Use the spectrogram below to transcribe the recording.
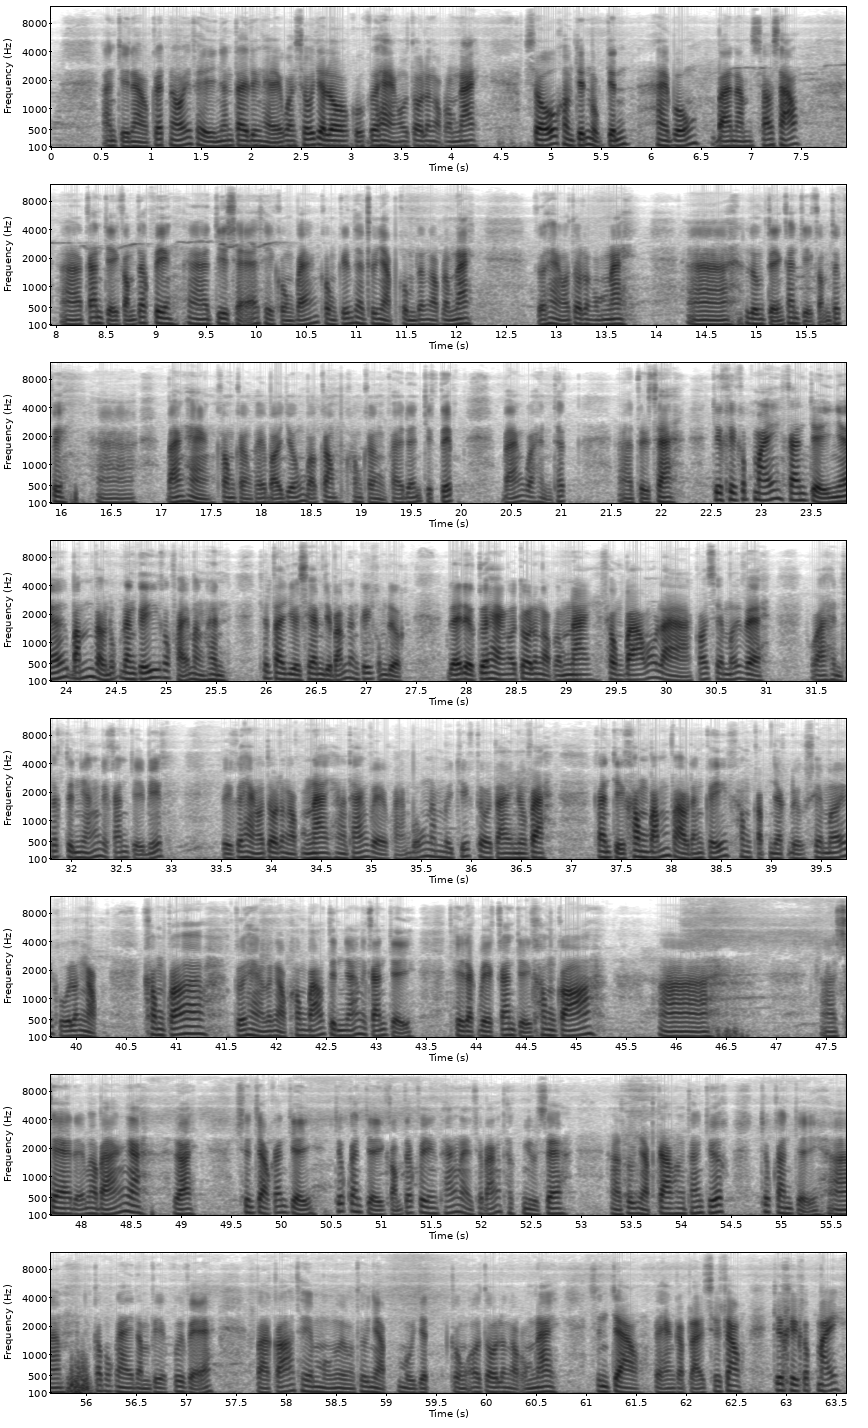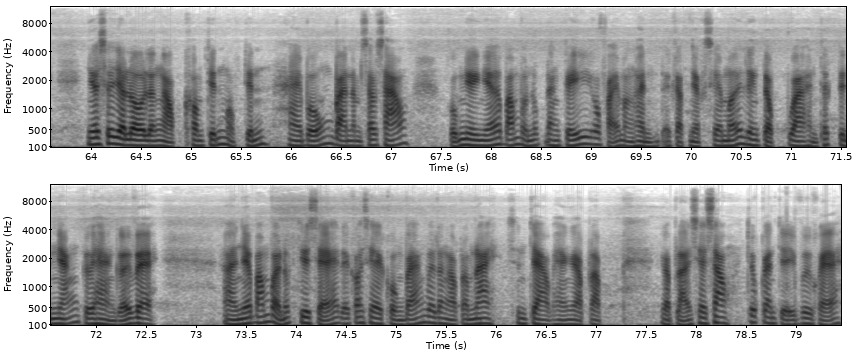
Anh chị nào kết nối thì nhanh tay liên hệ qua số Zalo của cửa hàng ô tô Lân Ngọc Đồng Nai. Số 0919 24 3566 à, các anh chị cộng tác viên à, chia sẻ thì cùng bán cùng kiếm thêm thu nhập cùng Lân Ngọc Đồng Nai. Cửa hàng ô tô Lân Ngọc Đồng Nai à, luôn tiện các anh chị cộng tác viên. À, bán hàng không cần phải bỏ vốn bỏ công không cần phải đến trực tiếp bán qua hình thức à, từ xa. Trước khi cấp máy các anh chị nhớ bấm vào nút đăng ký có phải màn hình. Chúng ta vừa xem vừa bấm đăng ký cũng được. Để được cửa hàng ô tô Lân Ngọc Đồng Nai thông báo là có xe mới về. Qua hình thức tin nhắn để các anh chị biết. Vì cửa hàng ô tô Lân Ngọc Đồng Nai hàng tháng về khoảng 450 chiếc Toyota Innova các anh chị không bấm vào đăng ký không cập nhật được xe mới của Lân Ngọc. Không có cửa hàng Lân Ngọc không báo tin nhắn cho các anh chị. Thì đặc biệt các anh chị không có à, à, xe để mà bán nha. Rồi Xin chào các anh chị. Chúc các anh chị cộng tác viên tháng này sẽ bán thật nhiều xe à, thu nhập cao hơn tháng trước. Chúc các anh chị à, có một ngày làm việc vui vẻ và có thêm một nguồn thu nhập mùa dịch cùng ô tô Lân Ngọc Đồng Nai. Xin chào và hẹn gặp lại sau sau. Trước khi cấp máy nhớ số Zalo Lân Ngọc 0919 24 3566 cũng như nhớ bấm vào nút đăng ký có phải màn hình để cập nhật xe mới liên tục qua hình thức tin nhắn cửa hàng gửi về. À, nhớ bấm vào nút chia sẻ để có xe cùng bán với Lân Ngọc Đồng Nai. Xin chào và hẹn gặp lại gặp lại xe sau. Chúc các anh chị vui khỏe.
